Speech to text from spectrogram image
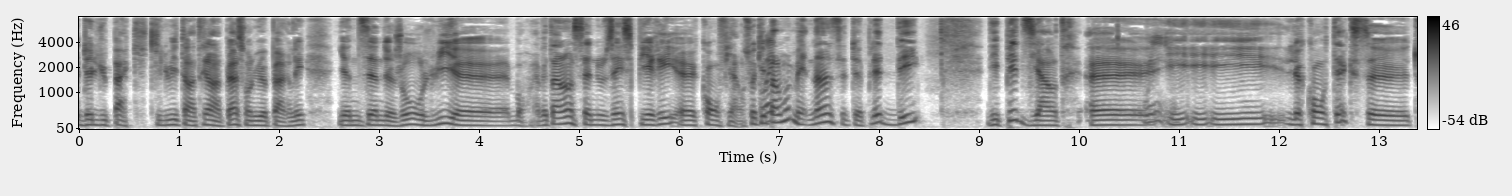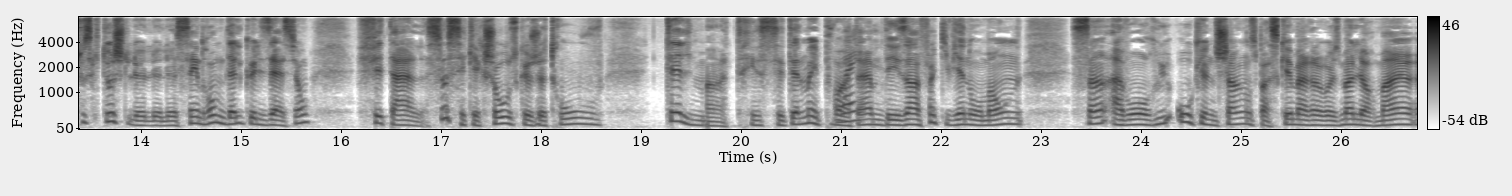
de l'UPAC, qui lui est entré en place. On lui a parlé il y a une dizaine de jours. Lui, euh, bon, avait tendance à nous inspirer euh, confiance. OK, Oui. parle-moi maintenant, s'il te plaît, des, des pédiatres. Euh, Oui. et, et- et le contexte, euh, tout ce qui touche le, le- le syndrome d'alcoolisation fétale. Ça, c'est quelque chose que je trouve tellement triste, c'est tellement épouvantable. Des enfants qui viennent au monde sans avoir eu aucune chance parce que malheureusement leur mère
